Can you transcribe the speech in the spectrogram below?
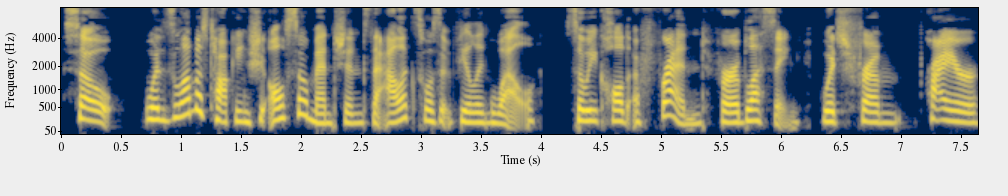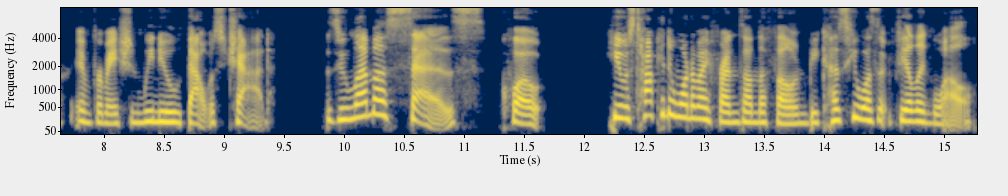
So, when Zulema's talking, she also mentions that Alex wasn't feeling well, so he called a friend for a blessing, which from prior information we knew that was Chad. Zulema says, quote, he was talking to one of my friends on the phone because he wasn't feeling well.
